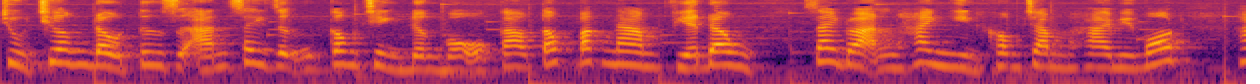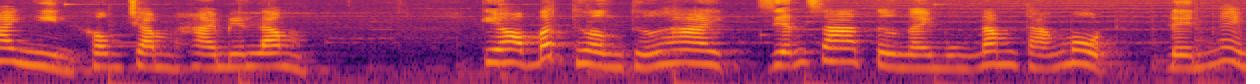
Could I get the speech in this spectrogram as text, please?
chủ trương đầu tư dự án xây dựng công trình đường bộ cao tốc Bắc Nam phía Đông giai đoạn 2021-2025. Kỳ họp bất thường thứ hai diễn ra từ ngày 5 tháng 1 đến ngày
